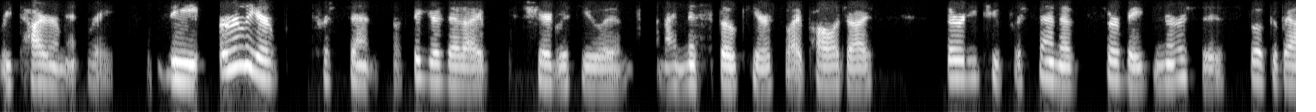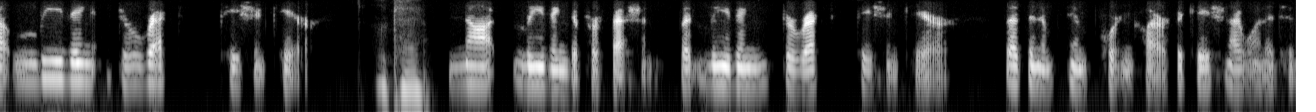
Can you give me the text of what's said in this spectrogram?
retirement rates. The earlier percent figure that I shared with you, and I misspoke here, so I apologize. 32% of surveyed nurses spoke about leaving direct patient care. Okay. Not leaving the profession, but leaving direct patient care. That's an important clarification I wanted to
